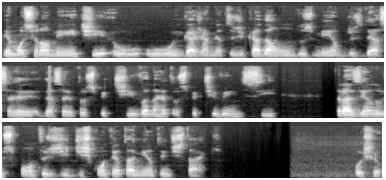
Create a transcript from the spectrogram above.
emocionalmente o, o, engajamento de cada um dos membros dessa, dessa retrospectiva na retrospectiva em si, trazendo os pontos de descontentamento em destaque. Poxa,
